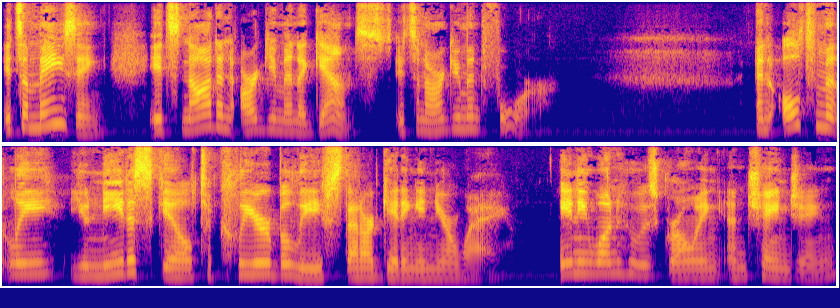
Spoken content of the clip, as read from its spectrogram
It's amazing. It's not an argument against, it's an argument for. And ultimately, you need a skill to clear beliefs that are getting in your way. Anyone who is growing and changing,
